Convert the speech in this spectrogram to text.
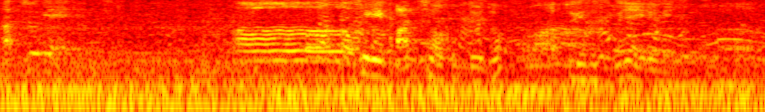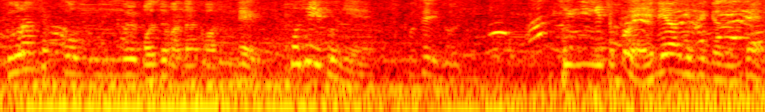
앞쪽에 어 되게 많죠 곰들도 어, 앞쪽에서 누구냐 이름이 노란색 곰을 먼저 만날 것 같은데 포세이돈이에요 보세이돈. 생긴 게 조금 애매하게 생겼는데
